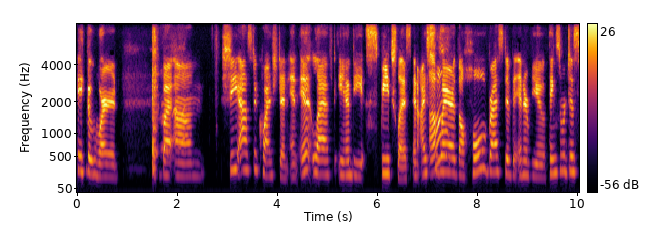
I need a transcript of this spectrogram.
say the word. But um she asked a question and it left Andy speechless. And I Ah. swear the whole rest of the interview, things were just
